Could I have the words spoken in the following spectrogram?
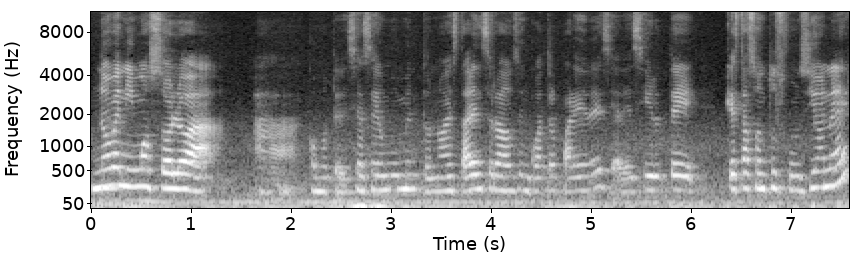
no venimos solo a, como te decía hace un momento, ¿no? a estar encerrados en cuatro paredes y a decirte que estas son tus funciones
